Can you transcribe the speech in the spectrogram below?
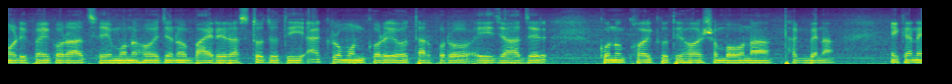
মডিফাই করা আছে, মনে হয় যেন বাইরের রাষ্ট্র যদি আক্রমণ করেও তারপরও এই জাহাজের কোনো ক্ষয়ক্ষতি হওয়ার সম্ভাবনা থাকবে না। এখানে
